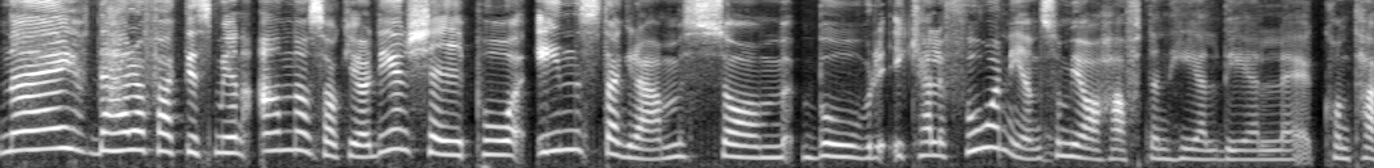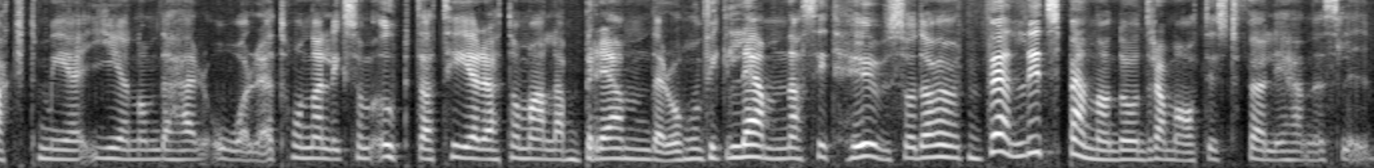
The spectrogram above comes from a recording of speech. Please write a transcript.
Nej, det här har faktiskt med en annan sak att göra. Det är en tjej på Instagram som bor i Kalifornien som jag har haft en hel del eh, kontakt med genom det här året. Hon har liksom uppdaterat om alla bränder och hon fick lämna sitt hus och det har varit väldigt spännande och dramatiskt att följa hennes liv.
